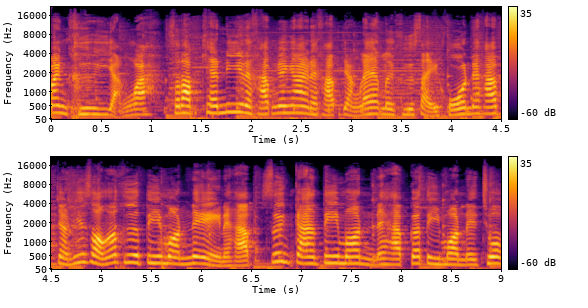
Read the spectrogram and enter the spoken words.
มันคืออย่างวะสำหรับแคนดี้นะครับง่ายๆนะครับอย่างแรกเลยคือใส่โค้ดนะครับอย่างที่ 2 ก็คือตีมอนนี่เองนะครับซึ่งการตีมอนนะครับก็ตีมอนในช่วง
